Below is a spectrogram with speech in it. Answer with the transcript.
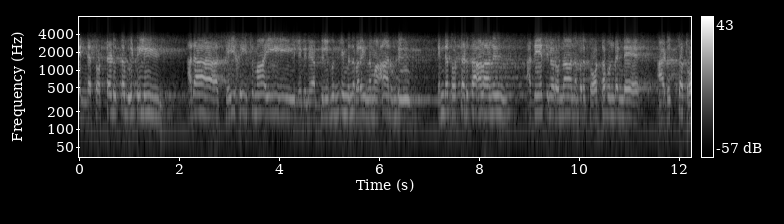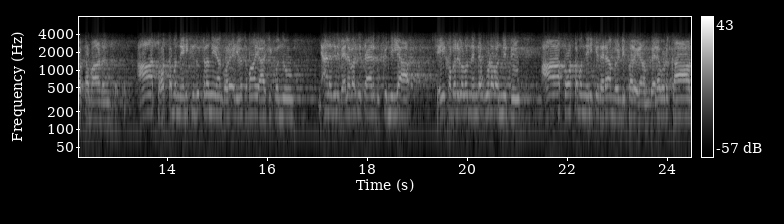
എന്റെ തൊട്ടടുത്ത വീട്ടിൽ അതാ ഷെയ്ഖ് ഇസ്മായിൽ അബ്ദുൽ മുൻഇം എന്ന് പറയുന്ന മഹാനുണ്ട്. എന്റെ തൊട്ടടുത്ത ആളാണ്. അദ്ദേഹത്തിന് ഒരു ഒന്നാം നമ്പർ തോട്ടമുണ്ട് എന്റെ അടുത്ത തോട്ടമാണ്. ആ തോട്ടമെന്ന് എനിക്ക് കിട്ടണമെന്ന് ഞാൻ കുറെ ദിവസമായി ആശിക്കുന്നു. ഞാനതിന് വില പറഞ്ഞിട്ട് അയാൾ വിൽക്കുന്നില്ല. ഷെയ്ഖബറുകളൊന്നും എന്റെ കൂടെ വന്നിട്ട് ആ തോട്ടമൊന്ന് എനിക്ക് തരാൻ വേണ്ടി പറയണം. വില കൊടുക്കാം.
